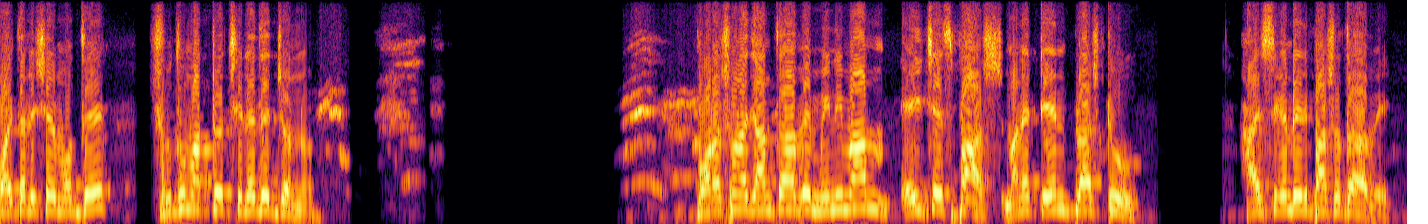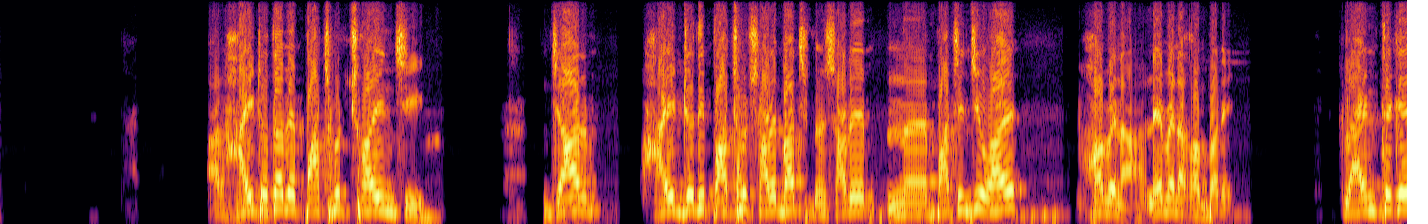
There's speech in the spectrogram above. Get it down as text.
পঁয়তাল্লিশের মধ্যে শুধুমাত্র ছেলেদের জন্য। পড়াশোনা জানতে হবে মিনিমাম এইচএস পাস মানে ten plus two. Higher secondary pass হতে হবে। আর হাইট হতে হবে পাঁচ ফুট ছয় ইঞ্চি। যার হাইট যদি পাঁচ ফুট সাড়ে পাঁচ সাড়ে পাঁচ ইঞ্চি হয়, হবে না, নেবে না কোম্পানি ক্লায়েন্ট থেকে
